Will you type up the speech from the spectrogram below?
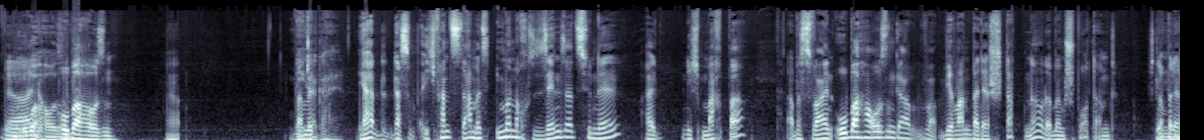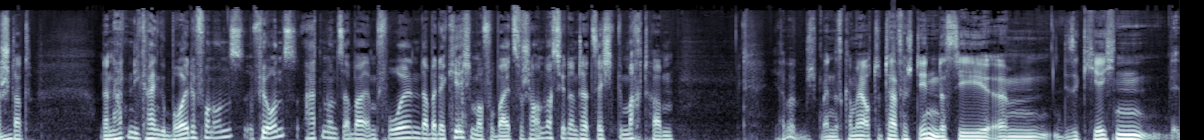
In Ja, Oberhausen. Oberhausen. Mega damit- geil. Ja, das, ich fand es damals immer noch sensationell, halt nicht machbar. Aber es war in Oberhausen, gab, wir waren bei der Stadt, ne? Oder beim Sportamt. Ich glaube bei der Mhm. Stadt. Und dann hatten die kein Gebäude von uns, für uns, hatten uns aber empfohlen, da bei der Kirche mal vorbeizuschauen, was wir dann tatsächlich gemacht haben. Ja, aber ich meine, das kann man ja auch total verstehen, dass die ähm, diese Kirchen, äh,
